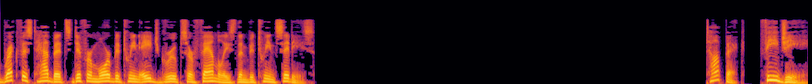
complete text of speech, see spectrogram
Breakfast habits differ more between age groups or families than between cities. Fiji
